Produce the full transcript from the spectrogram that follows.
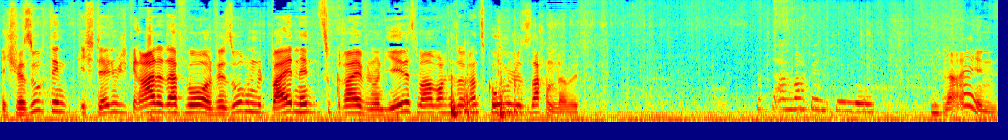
Ich versuche den, ich stelle mich gerade davor und versuche mit beiden Händen zu greifen und jedes Mal macht er so ganz komische Sachen damit. Gib einfach den Kino. Nein.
